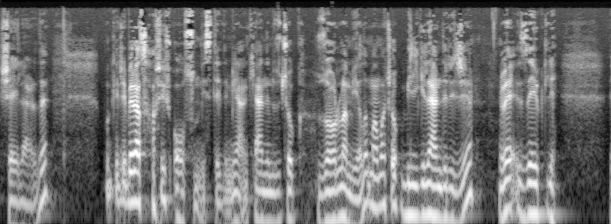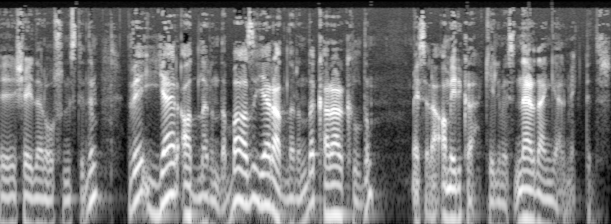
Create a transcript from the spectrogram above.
şeylerdi. Bu gece biraz hafif olsun istedim. Yani kendimizi çok zorlamayalım ama çok bilgilendirici ve zevkli e, şeyler olsun istedim. Ve yer adlarında bazı yer adlarında karar kıldım. Mesela Amerika kelimesi nereden gelmektedir?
